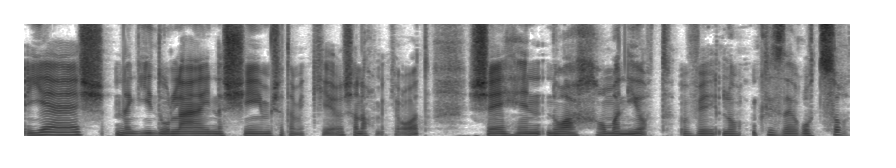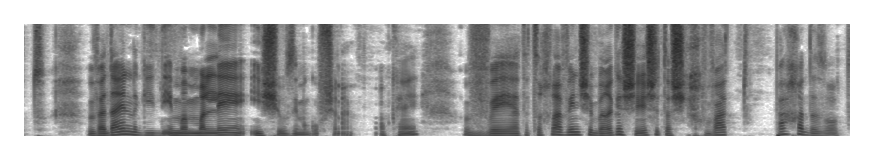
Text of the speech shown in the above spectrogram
יש, נגיד, אולי נשים שאתה מכיר, שאנחנו מכירות, שהן נורא חרמניות, ולא כזה רוצות, ועדיין, נגיד, עם מלא אישיוז עם הגוף שלהם, אוקיי? ואתה צריך להבין שברגע שיש את השכבת פחד הזאת,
